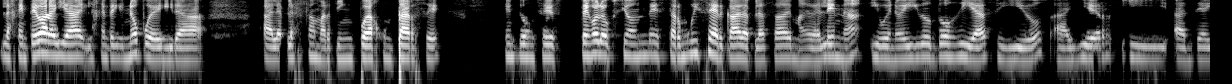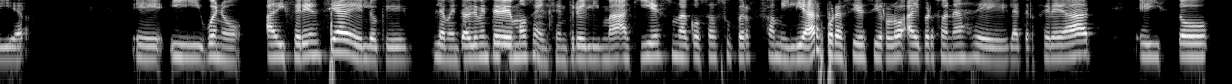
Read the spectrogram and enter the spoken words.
la gente vaya y la gente que no puede ir a, a la Plaza San Martín pueda juntarse. Entonces, tengo la opción de estar muy cerca de la Plaza de Magdalena y bueno, he ido dos días seguidos, ayer y anteayer. Eh, y bueno, a diferencia de lo que lamentablemente vemos en el centro de Lima, aquí es una cosa súper familiar, por así decirlo. Hay personas de la tercera edad, he visto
